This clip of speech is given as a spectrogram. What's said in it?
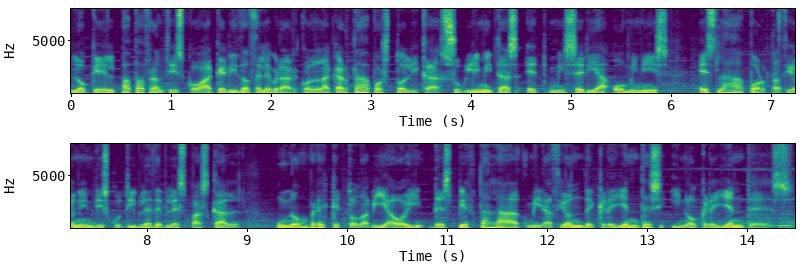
Lo que el Papa Francisco ha querido celebrar con la carta apostólica Sublimitas et Miseria Hominis es la aportación indiscutible de Blaise Pascal, un hombre que todavía hoy despierta la admiración de creyentes y no creyentes.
